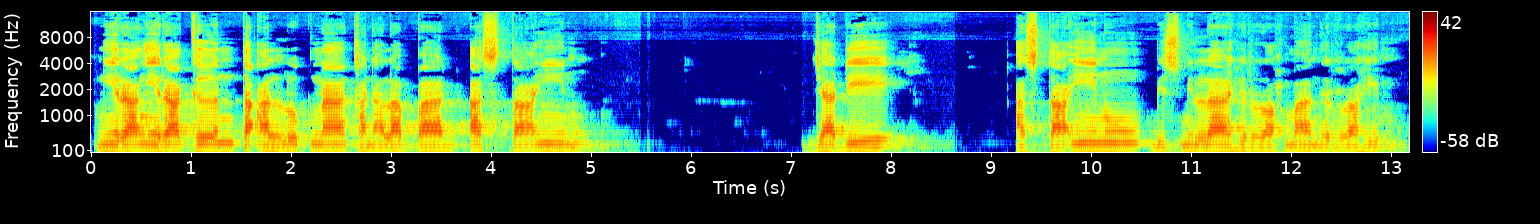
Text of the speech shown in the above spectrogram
ngira-ngiraken ta'alukna kana lapad astainu. jadi astainu bismillahirrahmanirrahim.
